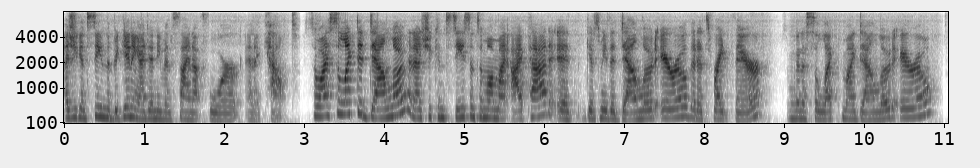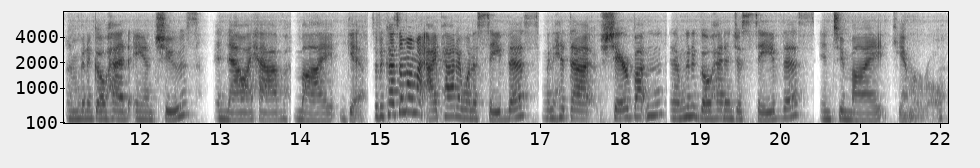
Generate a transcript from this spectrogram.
As you can see in the beginning, I didn't even sign up for an account. So I selected download, and as you can see, since I'm on my iPad, it gives me the download arrow that it's right there. So I'm gonna select my download arrow, and I'm gonna go ahead and choose and now I have my gift. So because I'm on my iPad, I wanna save this. I'm gonna hit that share button and I'm gonna go ahead and just save this into my camera roll.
